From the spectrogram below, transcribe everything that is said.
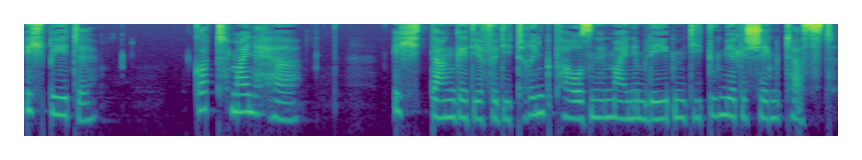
Ich bete. Gott, mein Herr, ich danke dir für die Trinkpausen in meinem Leben, die du mir geschenkt hast.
